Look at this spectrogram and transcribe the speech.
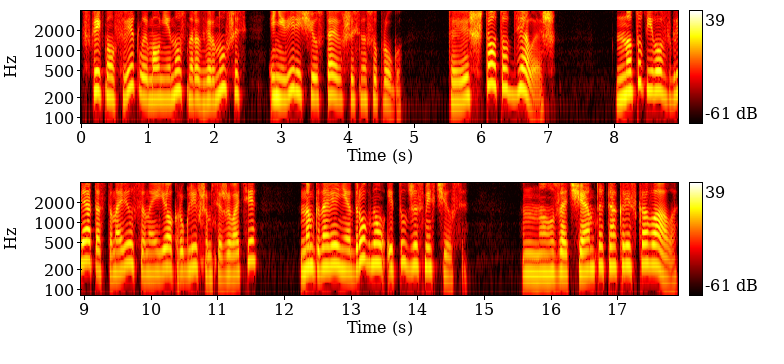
вскрикнул Светлый, молниеносно развернувшись и неверяще уставившись на супругу. «Ты что тут делаешь?» Но тут его взгляд остановился на ее округлившемся животе, на мгновение дрогнул и тут же смягчился. «Ну зачем ты так рисковала?»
